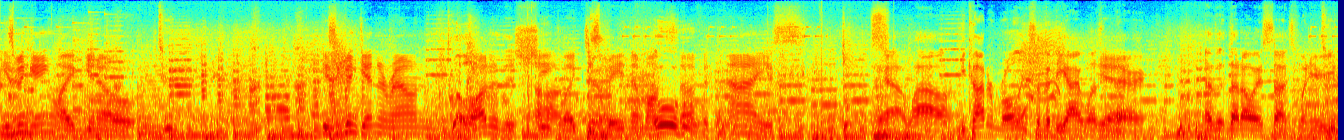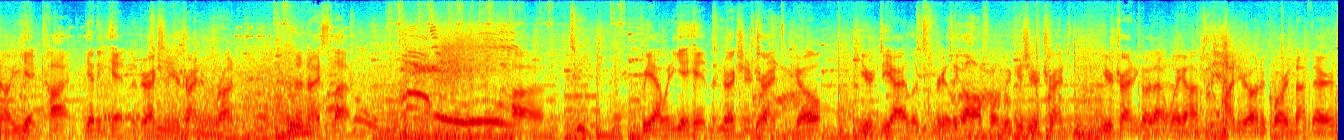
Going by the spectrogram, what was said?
he's been getting like you know. He's been getting around a lot of this Sheik, Uh-huh. like just baiting them on Ooh. stuff. And nice. Yeah, wow. He caught him rolling, so the DI wasn't Yeah. there. That, that always sucks when you you know you get caught getting hit in the direction you're trying to run. Ooh, nice lap. Uh, but yeah, when you get hit in the direction you're trying to go, your DI looks really awful because you're trying to you're trying to go that way on, on your own accord, not theirs.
